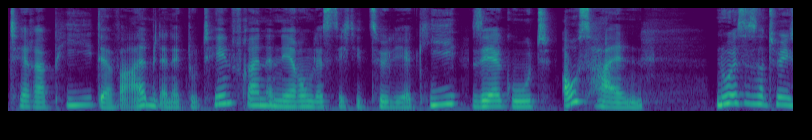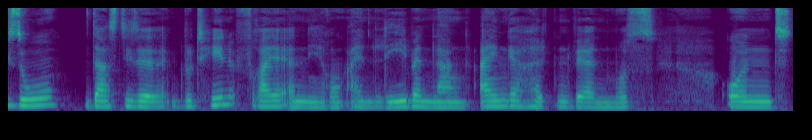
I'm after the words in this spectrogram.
Therapie der Wahl. Mit einer glutenfreien Ernährung lässt sich die Zöliakie sehr gut ausheilen. Nur ist es natürlich so, dass diese glutenfreie Ernährung ein Leben lang eingehalten werden muss. Und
